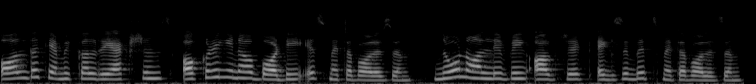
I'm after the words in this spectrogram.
all the chemical reactions occurring in our body is metabolism. No non-living object exhibits metabolism.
